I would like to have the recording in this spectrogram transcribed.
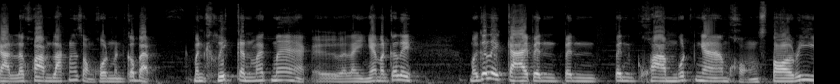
กัน แล้วความรักทั้งสองคนมันก็แบบมันคลิกกันมากๆเอออะไรเงี้ยมันก็เลย มันก็เลยกลายเป็นเป็นเป็นความงดงามของสตอรี่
